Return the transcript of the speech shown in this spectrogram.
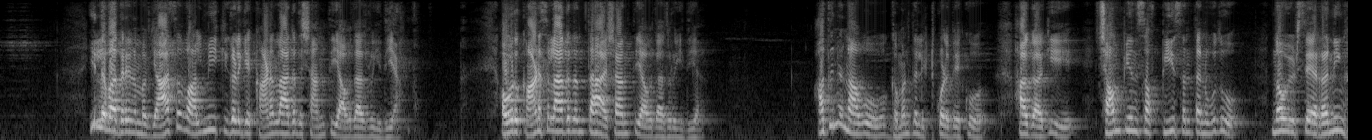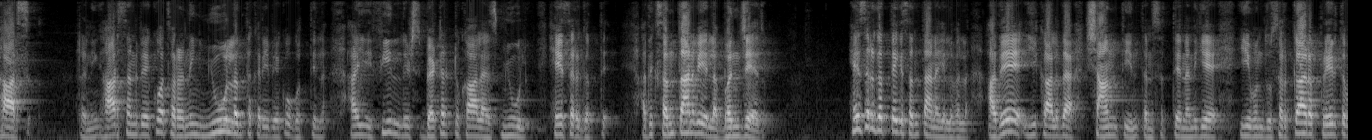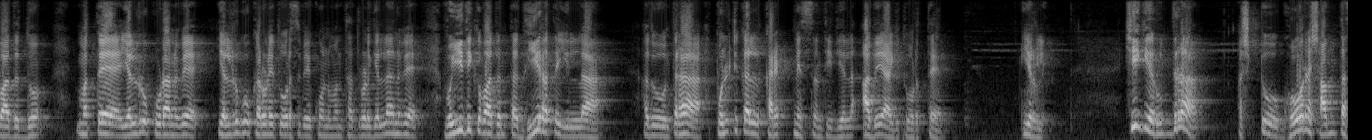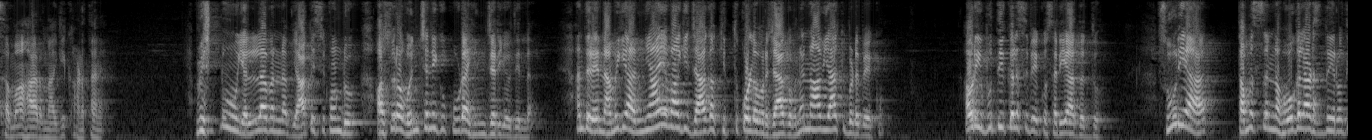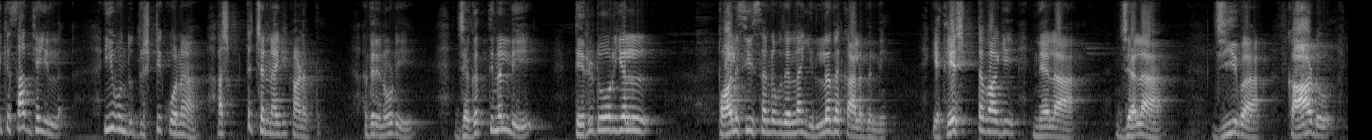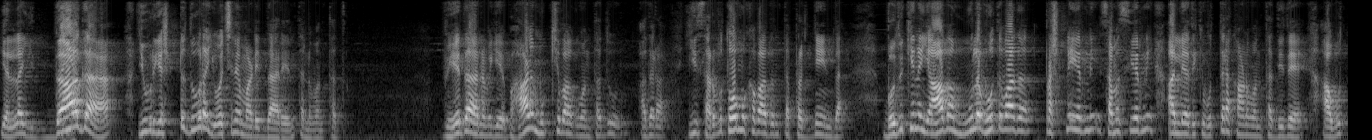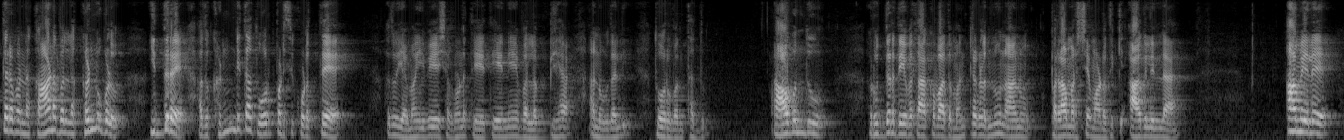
ಇಲ್ಲವಾದರೆ ನಮ್ಮ ವ್ಯಾಸ ವಾಲ್ಮೀಕಿಗಳಿಗೆ ಕಾಣಲಾಗದ ಶಾಂತಿ ಯಾವುದಾದ್ರೂ ಇದೆಯಾ? ಅವರು ಕಾಣಿಸಲಾಗದಂತಹ ಅಶಾಂತಿ ಯಾವುದಾದ್ರೂ ಇದೆಯಾ? ಅದನ್ನು ನಾವು ಗಮನದಲ್ಲಿ ಇಟ್ಕೊಳ್ಬೇಕು ಹಾಗಾಗಿ ಚಾಂಪಿಯನ್ಸ್ ಆಫ್ ಪೀಸ್ ಅಂತ ಅನ್ನುವುದು ನಾವು it's a running horse. Running horse ಅನ್ಬೇಕು ಅಥವಾ ರನ್ನಿಂಗ್ ಮ್ಯೂಲ್ ಅಂತ ಕರಿಬೇಕು ಗೊತ್ತಿಲ್ಲ. I feel it's better to call as mule, ಹೇಸರಗತ್ತೆ. ಅದಕ್ಕೆ ಸಂತಾನವೇ ಇಲ್ಲ, ಬಂಜೆ ಅದು. ಹೆಸರುಗತ್ತೆಗೆ ಸಂತಾನ ಇಲ್ಲವಲ್ಲ? ಅದೇ ಈ ಕಾಲದ ಶಾಂತಿ ಅಂತ ಅನಿಸುತ್ತೆ ನನಗೆ. ಈ ಒಂದು ಸರ್ಕಾರ ಪ್ರೇರಿತವಾದದ್ದು, ಮತ್ತೆ ಎಲ್ಲರೂ ಕೂಡ ಎಲ್ರಿಗೂ ಕರುಣೆ ತೋರಿಸಬೇಕು ಅನ್ನುವಂಥದ್ರೊಳಗೆಲ್ಲನೂ ವೈದಿಕವಾದಂಥ ಧೀರತೆ ಇಲ್ಲ. ಅದು ಒಂಥರ ಪೊಲಿಟಿಕಲ್ ಕರೆಕ್ಟ್ನೆಸ್ ಅಂತ ಇದೆಯಲ್ಲ ಅದೇ ಆಗಿ ತೋರುತ್ತೆ. ಇರಲಿ. ಹೀಗೆ ರುದ್ರ ಅಷ್ಟು ಘೋರ ಶಾಂತ ಸಮಾಹಾರನಾಗಿ ಕಾಣ್ತಾನೆ. ವಿಷ್ಣು ಎಲ್ಲವನ್ನ ವ್ಯಾಪಿಸಿಕೊಂಡು ಅಸುರ ವಂಚನೆಗೂ ಕೂಡ ಹಿಂಜರಿಯೋದಿಲ್ಲ. ಅಂದರೆ ನಮಗೆ ಅನ್ಯಾಯವಾಗಿ ಜಾಗ ಕಿತ್ತುಕೊಳ್ಳುವವರ ಜಾಗವನ್ನು ನಾವು ಯಾಕೆ ಬಿಡಬೇಕು? ಅವರಿಗೆ ಬುದ್ಧಿ ಕಲಿಸಬೇಕು ಸರಿಯಾದದ್ದು. ಸೂರ್ಯ ತಮಸ್ಸನ್ನು ಹೋಗಲಾಡಿಸದೇ ಇರೋದಕ್ಕೆ ಸಾಧ್ಯ ಇಲ್ಲ. ಈ ಒಂದು ದೃಷ್ಟಿಕೋನ ಅಷ್ಟು ಚೆನ್ನಾಗಿ ಕಾಣುತ್ತೆ. ಅಂದರೆ ನೋಡಿ, ಜಗತ್ತಿನಲ್ಲಿ ಟೆರಿಟೋರಿಯಲ್ ಪಾಲಿಸೀಸ್ ಅನ್ನುವುದೆಲ್ಲ ಇಲ್ಲದ ಕಾಲದಲ್ಲಿ ಯಥೇಷ್ಟವಾಗಿ ನೆಲ, ಜಲ, ಜೀವ ಕಾಡು ಎಲ್ಲ ಇದ್ದಾಗ ಇವರು ಎಷ್ಟು ದೂರ ಯೋಚನೆ ಮಾಡಿದ್ದಾರೆ ಅಂತ ಅನ್ನುವಂಥದ್ದು. ವೇದ ನಮಗೆ ಬಹಳ ಮುಖ್ಯವಾಗುವಂಥದ್ದು ಅದರ ಈ ಸರ್ವತೋಮುಖವಾದಂಥ ಪ್ರಜ್ಞೆಯಿಂದ. ಬದುಕಿನ ಯಾವ ಮೂಲಭೂತವಾದ ಪ್ರಶ್ನೆ ಇರಲಿ, ಸಮಸ್ಯೆ ಇರಲಿ, ಅಲ್ಲಿ ಅದಕ್ಕೆ ಉತ್ತರ ಕಾಣುವಂಥದ್ದಿದೆ. ಆ ಉತ್ತರವನ್ನು ಕಾಣಬಲ್ಲ ಕಣ್ಣುಗಳು ಇದ್ದರೆ ಅದು ಖಂಡಿತ ತೋರ್ಪಡಿಸಿಕೊಡುತ್ತೆ. ಅದು ಯಮೈವೇಶ ವೃಣತೆ ತೇನೇವ ಲಭ್ಯ ಅನ್ನುವುದಲ್ಲಿ ತೋರುವಂಥದ್ದು. ಆ ಒಂದು ರುದ್ರದೇವತಾಕವಾದ ಮಂತ್ರಗಳನ್ನು ನಾನು ಪರಾಮರ್ಶೆ ಮಾಡೋದಕ್ಕೆ ಆಗಲಿಲ್ಲ. ಆಮೇಲೆ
